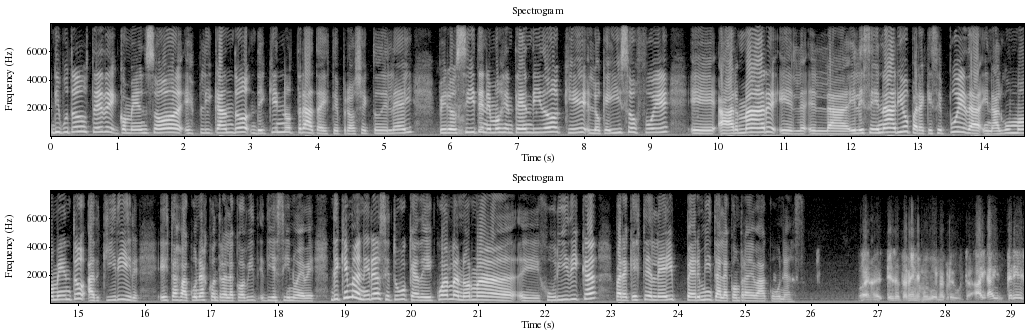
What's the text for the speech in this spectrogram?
Diputado, usted eh, comenzó explicando de qué no trata este proyecto de ley, pero sí tenemos entendido que lo que hizo fue eh, armar el, el, escenario para que se pueda en algún momento adquirir estas vacunas contra la COVID-19. ¿De qué manera se tuvo que adecuar la norma eh, jurídica para que esta ley permita la compra de vacunas? Bueno, esa también es muy buena pregunta. Hay, hay tres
